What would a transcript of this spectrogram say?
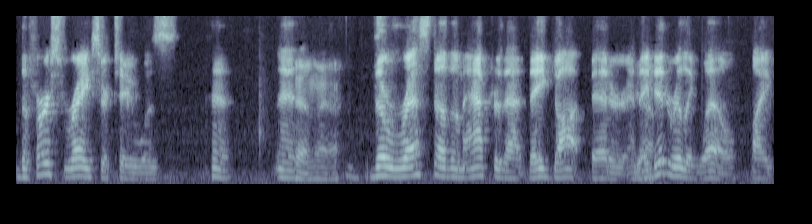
The first race or two was. eh. Yeah, yeah. The rest of them after that, they got better and Yeah. they did really well. Like,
